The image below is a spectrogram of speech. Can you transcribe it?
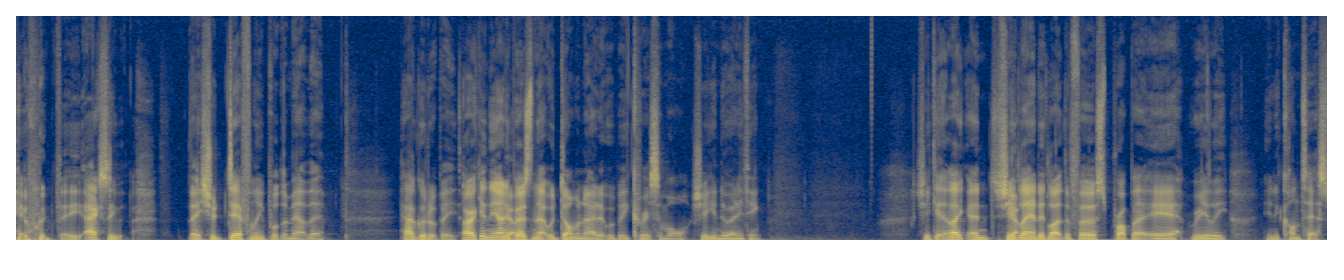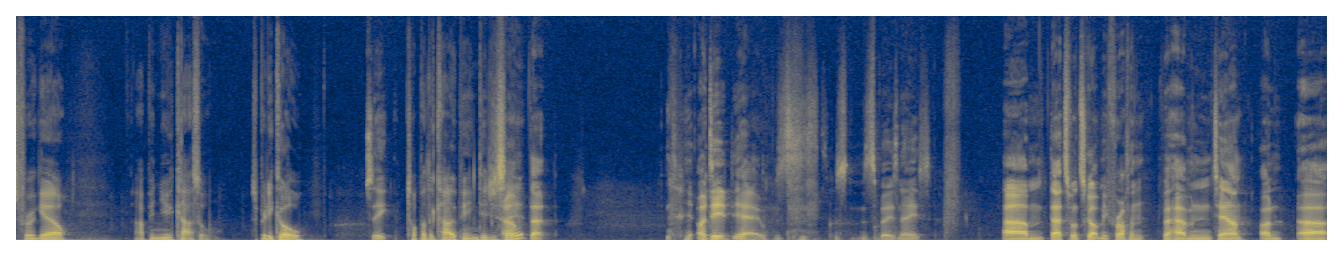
it would be actually. They should definitely put them out there. How good would it be? I reckon the only Yeah. person that would dominate it would be Carissa Moore. She can do anything. She can like, and she Yeah. landed like the first proper air really in a contest for a girl up in Newcastle. It's pretty cool. Top of the coping. Did you see Um, it? That I did. Yeah, it was, it was, it was the bee's knees. Um, that's what's got me frothing for having town on uh,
